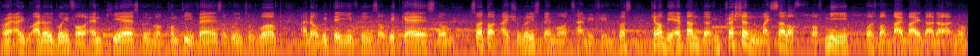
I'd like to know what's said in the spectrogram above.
Right? Either going for MPS, going for community events, or going to work, either weekday evenings or weekends, you know. So I thought I should really spend more time with him because cannot be every time the impression my son of, of me was about bye bye dada, you know.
